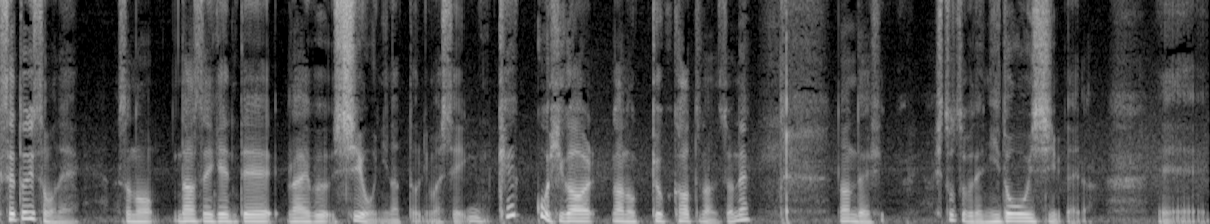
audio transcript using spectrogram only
セットリストもね、その男性限定ライブ仕様になっておりまして、結構日替わり、あの曲変わってたんですよね。なんで、一粒で二度美味しいみたいな、えー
